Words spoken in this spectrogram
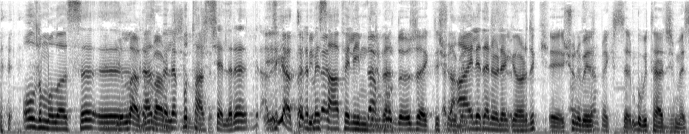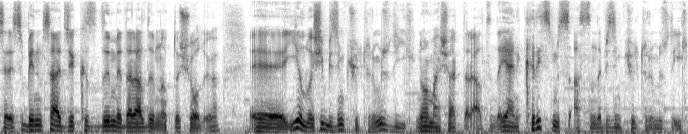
oldum olası e, Yıllardır biraz böyle bu tarz şeylere birazcık Ya böyle tabii ben- mesafeliyimdir ben. Ben burada özellikle Ya şunu aileden öyle gördük. Ee, şunu yüzden- belirtmek isterim. Bu bir tercih meselesi. Benim sadece kızdığım ve daraldığım nokta şu oluyor. Ee, yılbaşı bizim kültürümüz değil. Normal şartlar altında. Yani Christmas aslında bizim kültürümüz değil.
